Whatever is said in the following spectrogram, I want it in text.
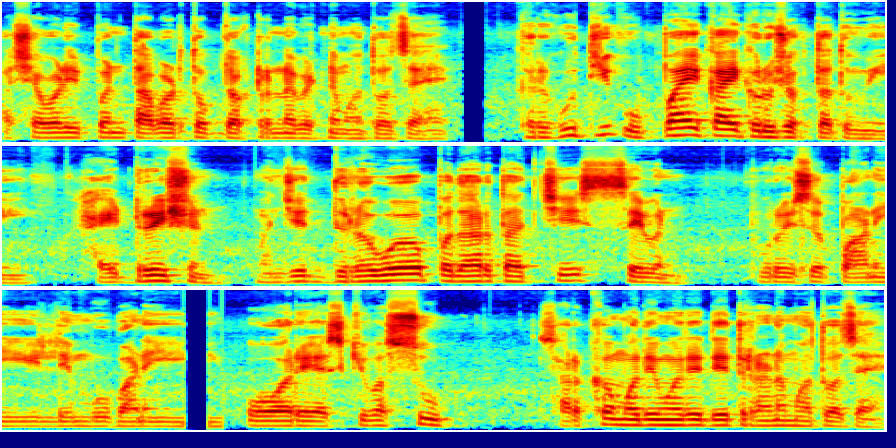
अशावेळी अशा वेळी पण ताबडतोब डॉक्टरांना भेटणं महत्त्वाचं आहे. घरगुती उपाय काय करू शकता तुम्ही? हायड्रेशन म्हणजे द्रव पदार्थाचे सेवन. पुरेसं पाणी लिंबू पाणी ओ आर एस किंवा सूप सारखं मध्ये मध्ये देत राहणं महत्त्वाचं आहे.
